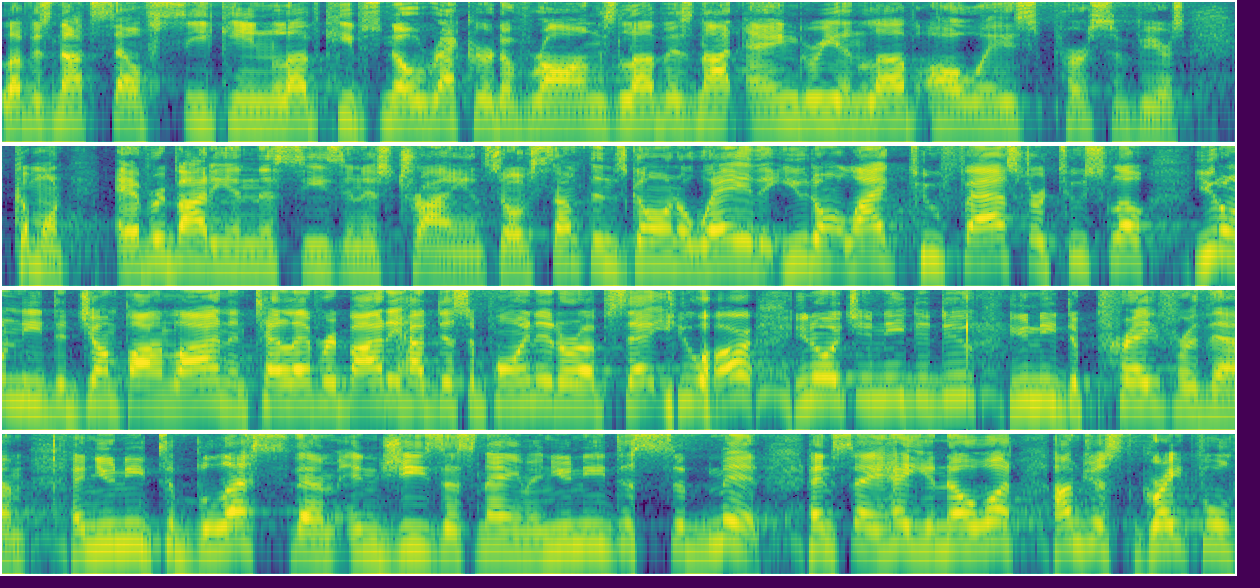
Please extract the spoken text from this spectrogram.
Love is not self seeking. Love keeps no record of wrongs. Love is not angry, and love always perseveres. Come on, everybody in this season is trying. So if something's going away that you don't like too fast or too slow, you don't need to jump online and tell everybody how disappointed or upset you are. You know what you need to do? You need to pray for them, and you need to bless them in Jesus' name, and you need to submit and say, hey, you know what? I'm just grateful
